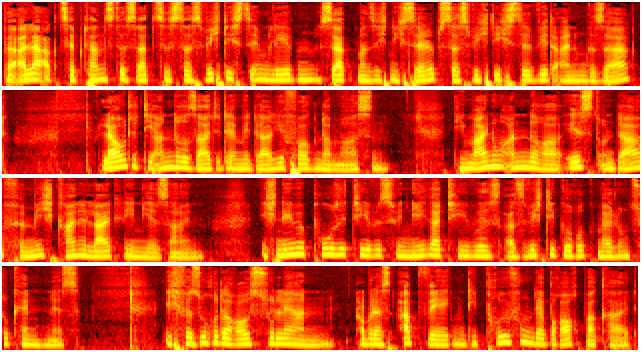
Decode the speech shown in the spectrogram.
bei aller Akzeptanz des Satzes, das Wichtigste im Leben sagt man sich nicht selbst, das Wichtigste wird einem gesagt, lautet die andere Seite der Medaille folgendermaßen. Die Meinung anderer ist und darf für mich keine Leitlinie sein. Ich nehme Positives wie Negatives als wichtige Rückmeldung zur Kenntnis. Ich versuche daraus zu lernen. Aber das Abwägen, die Prüfung der Brauchbarkeit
